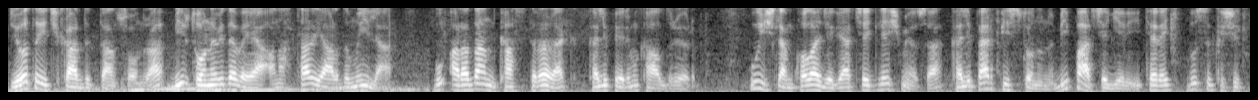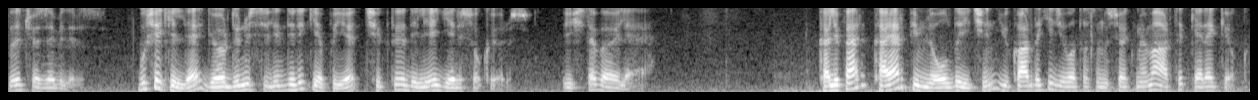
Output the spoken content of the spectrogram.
Civatayı çıkardıktan sonra bir tornavida veya anahtar yardımıyla bu aradan kastırarak kaliperimi kaldırıyorum. Bu işlem kolayca gerçekleşmiyorsa kaliper pistonunu bir parça geri iterek bu sıkışıklığı çözebiliriz. Bu şekilde gördüğünüz silindirik yapıyı çıktığı deliğe geri sokuyoruz. İşte böyle. Kaliper kayar pimli olduğu için yukarıdaki civatasını sökmeme artık gerek yok.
